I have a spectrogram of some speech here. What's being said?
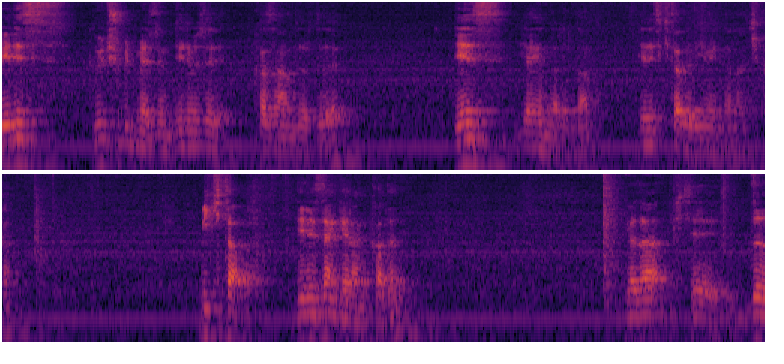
Beliz Güç Bilmez'in dilimizi kazandırdığı Deniz yayınlarından, Deniz Kitapları yayınlarından çıkan bir kitap Denizden Gelen Kadın ya da işte The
